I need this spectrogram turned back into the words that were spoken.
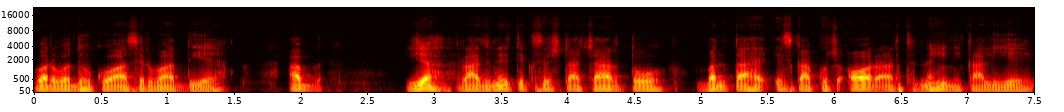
वर वधु को आशीर्वाद दिए। अब यह राजनीतिक शिष्टाचार तो बनता है इसका कुछ और अर्थ नहीं निकालिए।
